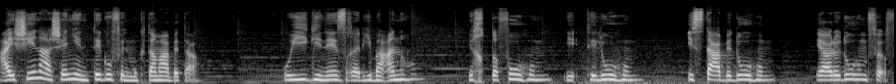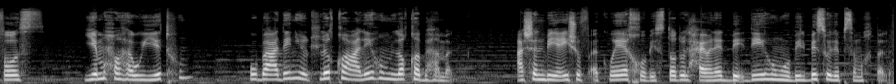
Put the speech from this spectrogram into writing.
عايشين عشان ينتجوا في المجتمع بتاعهم. ويجي ناس غريبة عنهم يخطفوهم يقتلوهم يستعبدوهم يعرضوهم في أقفاص يمحوا هويتهم وبعدين يطلقوا عليهم لقب همج عشان بيعيشوا في أكواخ وبيصطادوا الحيوانات بإيديهم وبيلبسوا لبس مختلف.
